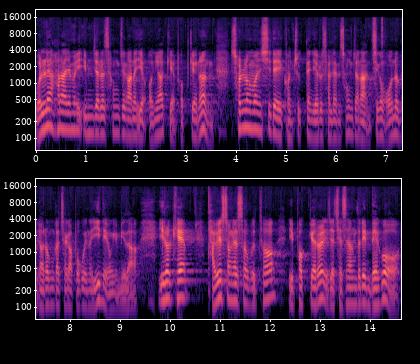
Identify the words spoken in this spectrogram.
원래 하나님의 임재를 상징하는 이 언약궤 법궤는 솔로몬 시대에 건축된 예루살렘 성전 안 지금 오늘 여러분과 제가 보고 있는 이 내용입니다. 이렇게 다윗성에서부터 이 법궤를 이제 제사장들이 메고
